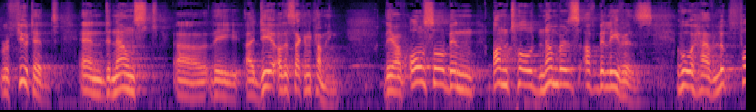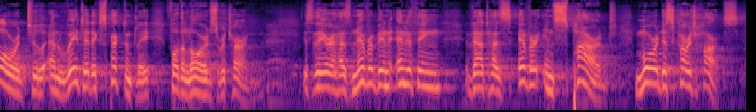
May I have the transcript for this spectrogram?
refuted, and denounced uh, the idea of the second coming, there have also been untold numbers of believers who have looked forward to and waited expectantly for the Lord's return. There has never been anything that has ever inspired more discouraged hearts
